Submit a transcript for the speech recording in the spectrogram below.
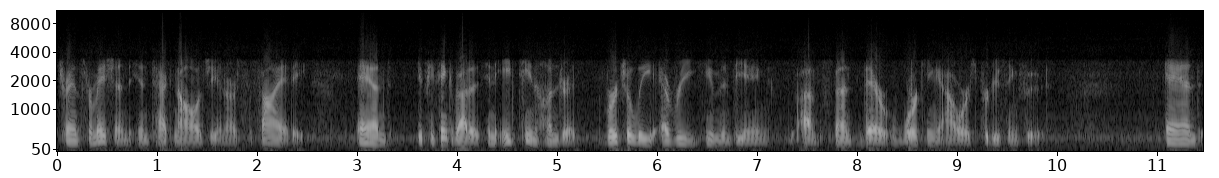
transformation in technology in our society. And if you think about it, in 1800, virtually every human being um, spent their working hours producing food. And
